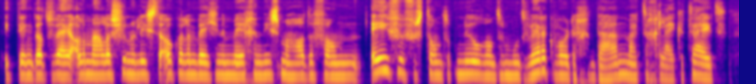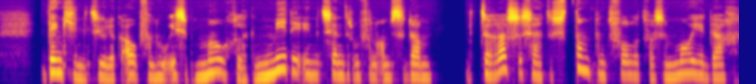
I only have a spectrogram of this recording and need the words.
Ik denk dat wij allemaal als journalisten ook wel een beetje een mechanisme hadden van even verstand op nul. Want er moet werk worden gedaan. Maar tegelijkertijd denk je natuurlijk ook van hoe is het mogelijk? Midden in het centrum van Amsterdam. De terrassen zaten stampend vol. Het was een mooie dag.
